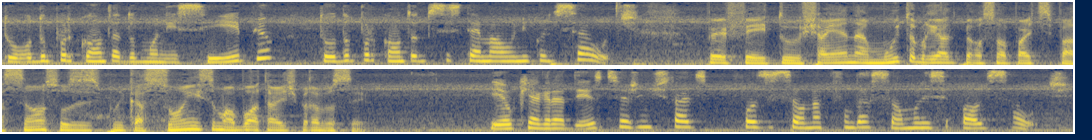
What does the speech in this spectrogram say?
Tudo por conta do município, tudo por conta do Sistema Único de Saúde. Perfeito. Chayana, muito obrigado pela sua participação, suas explicações. Uma boa tarde para você. Eu que agradeço e a gente está à disposição na Fundação Municipal de Saúde.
